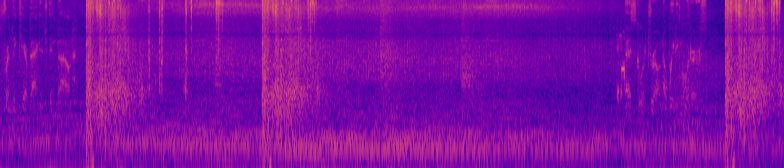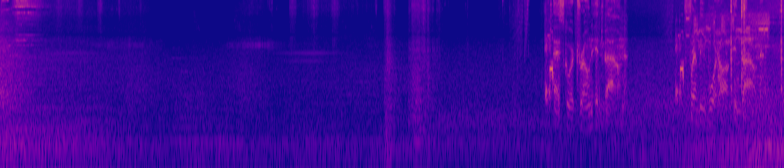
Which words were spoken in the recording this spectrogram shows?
Friendly care package inbound. Escort drone awaiting orders. Escort drone inbound. Friendly Warthog inbound.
